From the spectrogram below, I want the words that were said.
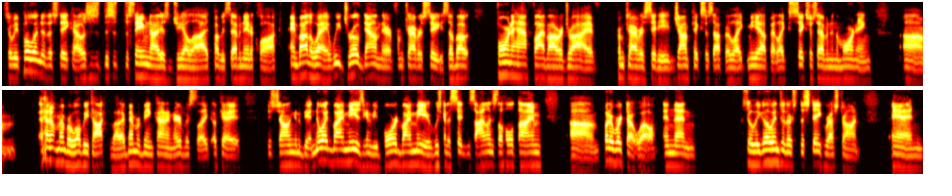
So we pull into the steakhouse. This is, this is the same night as GLI, probably seven eight o'clock. And by the way, we drove down there from Traverse City, so about four and a half five hour drive from Traverse City. John picks us up at like me up at like six or seven in the morning. Um, I don't remember what we talked about. I remember being kind of nervous, like, okay, is John going to be annoyed by me? Is he going to be bored by me? Or we just going to sit in silence the whole time? Um, but it worked out well. And then, so we go into the, the steak restaurant, and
